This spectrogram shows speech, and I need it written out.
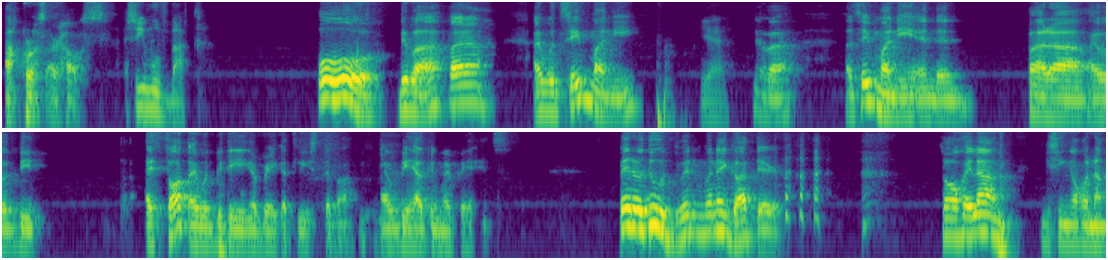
across our house. So you move back. Oo, 'di ba? Parang I would save money, Yeah. 'di ba? I'd save money and then parang I would be I thought I would be taking a break at least, 'di ba? I would be helping my parents. Pero dude, when when I got there, so okay lang. Gising ako ng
